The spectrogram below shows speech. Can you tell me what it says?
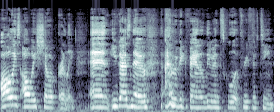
Always, always show up early. And you guys know I'm a big fan of leaving school at 3:15.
